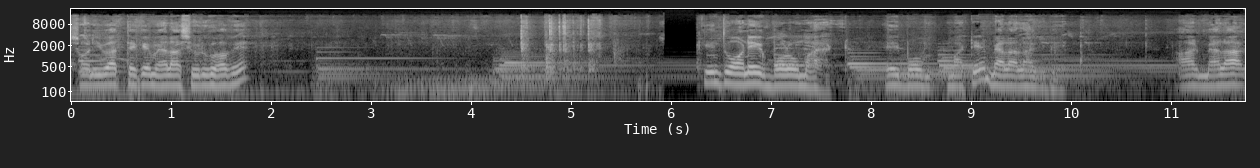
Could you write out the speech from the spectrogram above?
শনিবার থেকে মেলা শুরু হবে। কিন্তু অনেক বড় মাঠ। এই মাঠে মেলা লাগবে। আর মেলার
